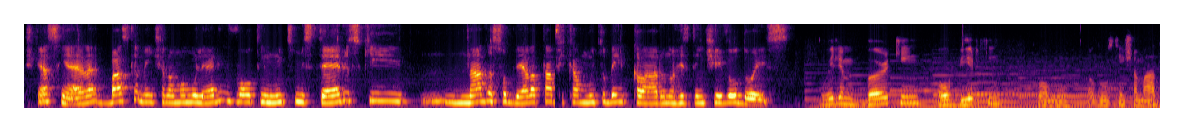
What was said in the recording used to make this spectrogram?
Acho que é assim, ela é, basicamente ela é uma mulher envolta em muitos mistérios que nada sobre ela tá, fica muito bem claro no Resident Evil 2. William Birkin, ou Birkin, como alguns têm chamado,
